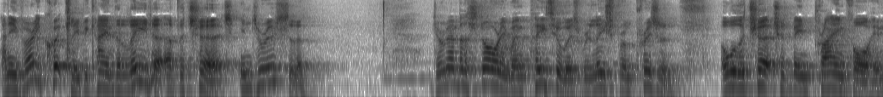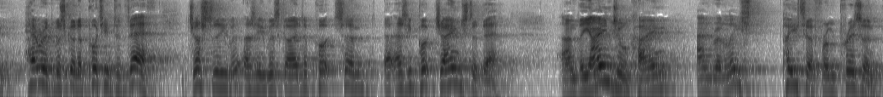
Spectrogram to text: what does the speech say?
and he very quickly became the leader of the church in Jerusalem. Do you remember the story when Peter was released from prison? All the church had been praying for him. Herod was going to put him to death, just as he, as he was going to put, um, as he put James to death. And the angel came and released Peter from prison.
